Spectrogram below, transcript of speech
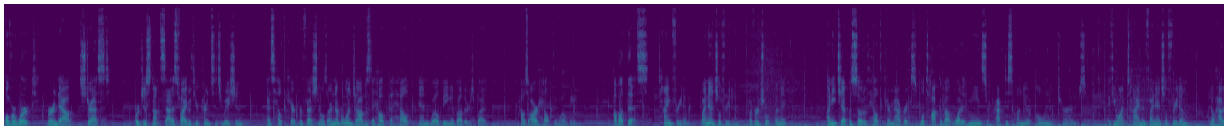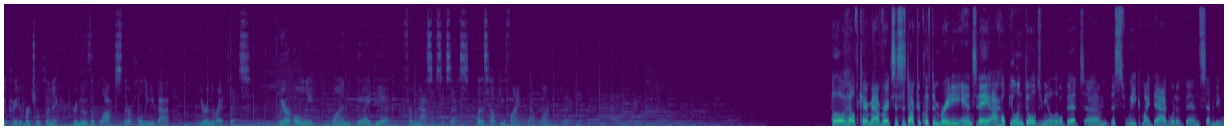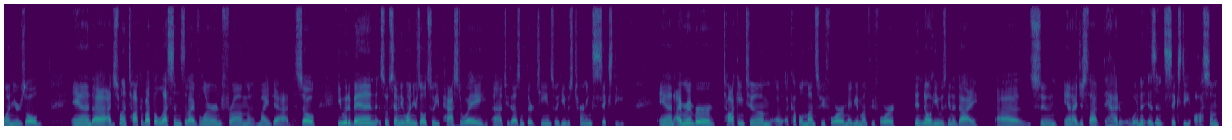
Overworked, burned out, stressed, or just not satisfied with your current situation? As healthcare professionals, our number one job is to help the health and well being of others, but how's our health and well being? How about this? Time freedom, financial freedom, a virtual clinic? On each episode of Healthcare Mavericks, we'll talk about what it means to practice on your own terms. If you want time and financial freedom, know how to create a virtual clinic, remove the blocks that are holding you back, you're in the right place. We are only one good idea from massive success. Let us help you find that one good idea. Hello, Healthcare Mavericks. This is Dr. Clifton Brady, and today I hope you'll indulge me a little bit. Um, this week, my dad would have been 71 years old, and uh, I just want to talk about the lessons that I've learned from my dad. So, he would have been so 71 years old so he passed away uh, 2013 so he was turning 60 and i remember talking to him a, a couple months before maybe a month before didn't know he was going to die uh, soon and i just thought dad isn't 60 awesome?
